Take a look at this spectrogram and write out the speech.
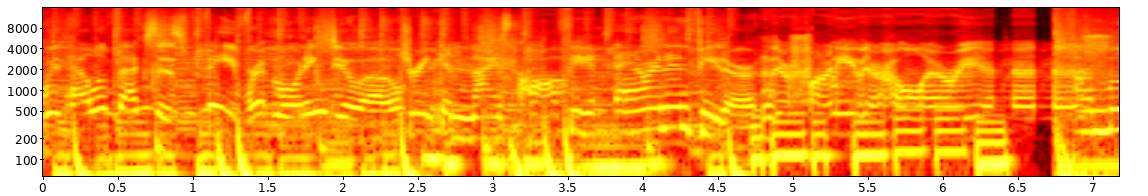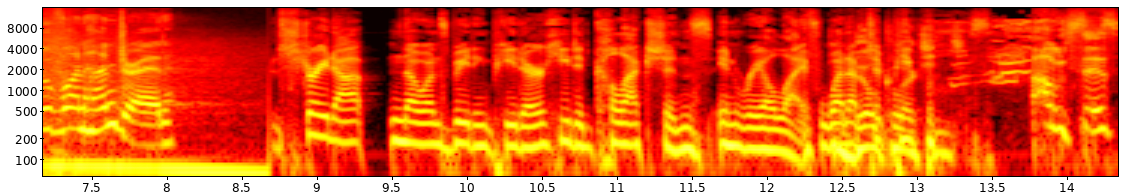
with Halifax's favorite morning duo. Drinking nice coffee. Aaron and Peter. They're funny, they're hilarious. On Move 100. Straight up, no one's beating Peter. He did collections in real life. Went up Bill to collections. houses,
